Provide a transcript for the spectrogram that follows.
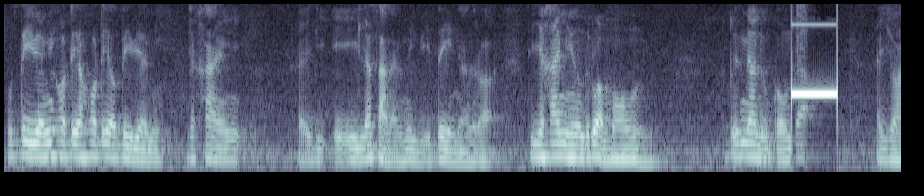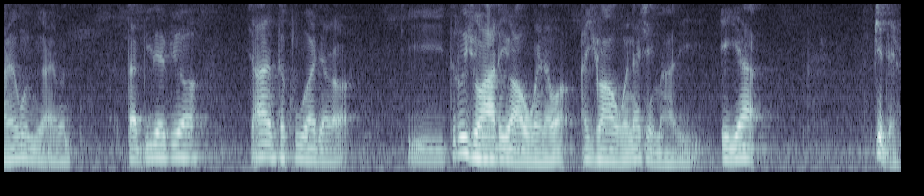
ဟိုတည်ပြန်ပြီဟောတယောက်ဟောတယောက်တည်ပြန်ပြီရခိုင်အဲဒီအေးအေးလက်စာနိုင်မိပြီအသေးညာဆိုတော့ဒီရခိုင်မျိုးသူတို့ကမုန်းတယ်တွေ့သမျှလူကုန်တက်အဲရွာထဲဝင်ပြီးအဲတက်ပြီးလဲပြီးတော့ကြားတဲ့တစ်ခုကကြတော့ဒီသူတို့ရွာတွေရွာကိုဝင်တယ်ပေါ့အဲရွာကိုဝင်တဲ့အချိန်မှာဒီအေးကပြစ်တယ်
